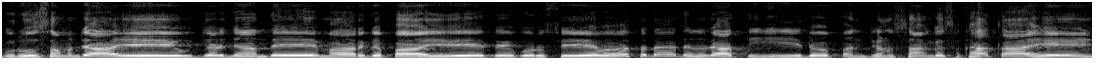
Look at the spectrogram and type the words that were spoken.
ਗੁਰੂ ਸਮਝਾਏ, ਉਜੜ ਜਾਂਦੇ ਮਾਰਗ ਪਾਏ ਤੇ ਗੁਰ ਸੇਵ ਸਦਾ ਦਿਨ ਰਾਤੀ ਦੋ ਭੰਜਨ ਸੰਗ ਸਖਾਤਾ ਹੈ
